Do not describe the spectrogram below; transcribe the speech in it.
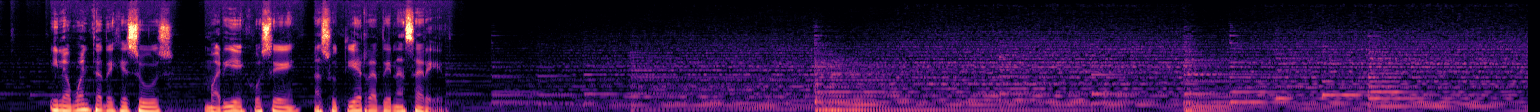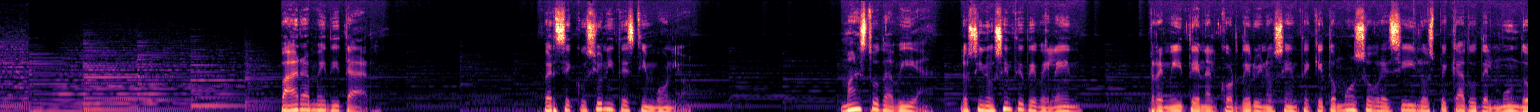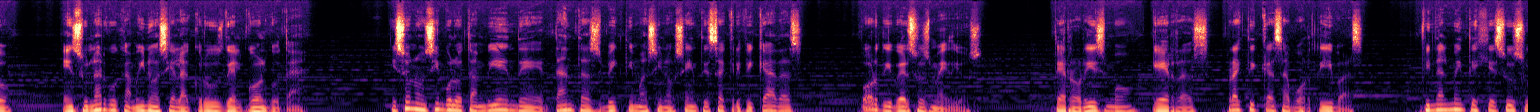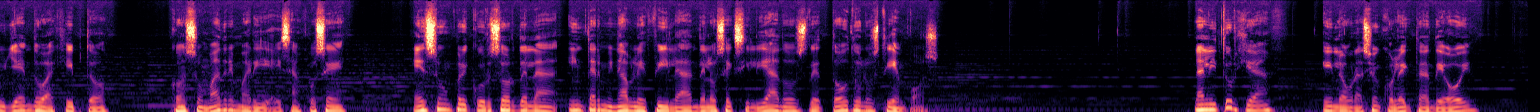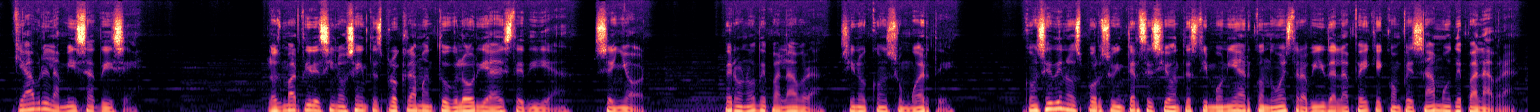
y la vuelta de Jesús, María y José a su tierra de Nazaret. Para meditar. Persecución y testimonio. Más todavía, los inocentes de Belén remiten al Cordero Inocente que tomó sobre sí los pecados del mundo en su largo camino hacia la cruz del Gólgota, y son un símbolo también de tantas víctimas inocentes sacrificadas por diversos medios. Terrorismo, guerras, prácticas abortivas. Finalmente Jesús huyendo a Egipto con su Madre María y San José, es un precursor de la interminable fila de los exiliados de todos los tiempos. La liturgia, en la oración colecta de hoy, que abre la misa, dice, Los mártires inocentes proclaman tu gloria este día, Señor, pero no de palabra, sino con su muerte. Concédenos por su intercesión testimoniar con nuestra vida la fe que confesamos de palabra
